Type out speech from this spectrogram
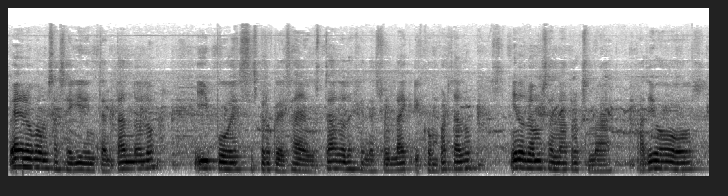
pero vamos a seguir intentándolo. Y pues espero que les haya gustado. Déjenle su like y compártanlo. Y nos vemos en la próxima. Adiós.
